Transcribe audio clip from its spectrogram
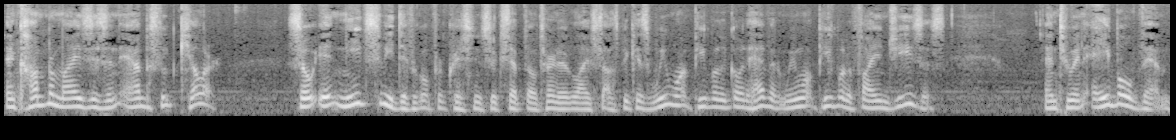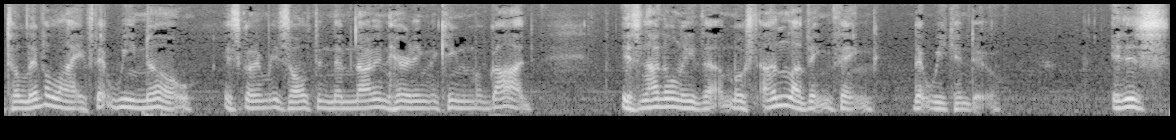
And compromise is an absolute killer. So it needs to be difficult for Christians to accept alternative lifestyles because we want people to go to heaven. We want people to find Jesus. And to enable them to live a life that we know is going to result in them not inheriting the kingdom of God is not only the most unloving thing that we can do, it is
